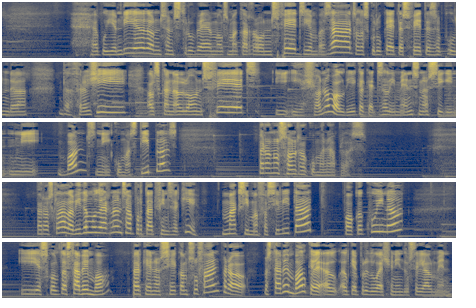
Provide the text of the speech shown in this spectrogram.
avui en dia doncs, ens trobem els macarrons fets i envasats, les croquetes fetes a punt de, de fregir, els canelons fets... I, I això no vol dir que aquests aliments no siguin ni bons ni comestibles, però no són recomanables. Però, és clar, la vida moderna ens ha portat fins aquí màxima facilitat, poca cuina i, escolta, està ben bo, perquè no sé com s'ho fan, però està ben bo el que, el, el que produeixen industrialment.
